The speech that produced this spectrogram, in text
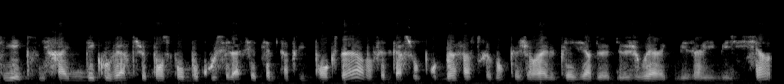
qui qui sera une découverte, je pense pour beaucoup, c'est la septième symphonie de Bruckner dans cette version pour neuf instruments que j'aurai le plaisir de, de, jouer avec mes amis musiciens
